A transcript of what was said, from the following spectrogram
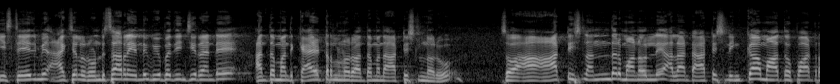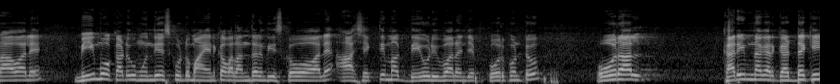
ఈ స్టేజ్ మీద యాక్చువల్గా రెండుసార్లు ఎందుకు విభజించారంటే అంతమంది క్యారెక్టర్లు ఉన్నారు అంతమంది ఆర్టిస్టులు ఉన్నారు. సో ఆ ఆర్టిస్టులు అందరూ మనోళ్ళే అలాంటి ఆర్టిస్టులు ఇంకా మాతో పాటు రావాలి. మేము ఒక అడుగు ముందేసుకుంటూ మా వెనక వాళ్ళందరిని తీసుకోవాలి. ఆ శక్తి మాకు దేవుడు ఇవ్వాలని చెప్పి కోరుకుంటూ ఓవరాల్ కరీంనగర్ గడ్డకి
